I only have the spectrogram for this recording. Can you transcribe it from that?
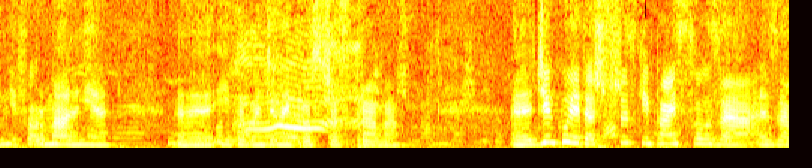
nieformalnie i to będzie najprostsza sprawa. E, Dziękuję też wszystkim Państwu za, za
